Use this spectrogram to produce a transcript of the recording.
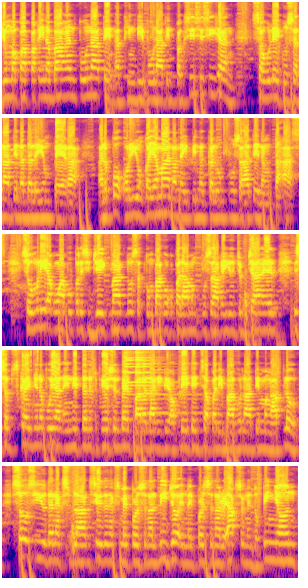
Yung mapapakinabangan po natin at hindi po natin pagsisisihan sa huli kung saan natin nadala yung pera. Ano po, or yung kayamanan na ipinagkaloob po sa atin ng taas. So muli ako nga po pala si Jake Magnus at kung bago ko pa lamang po sa aking YouTube channel, i-subscribe nyo na po yan and hit the notification bell para lagi kayo updated sa panibago natin mga upload. So see you the next vlog, see you the next my personal video and my personal reaction and opinion.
